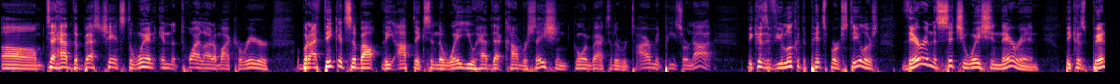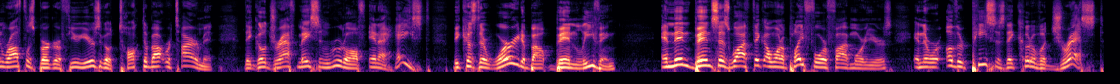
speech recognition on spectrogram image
um, to have the best chance to win in the twilight of my career. But I think it's about the optics and the way you have that conversation going back to the retirement piece or not. Because if you look at the Pittsburgh Steelers, they're in the situation they're in because Ben Roethlisberger a few years ago talked about retirement. They go draft Mason Rudolph in a haste because they're worried about Ben leaving. And then Ben says, Well, I think I want to play four or five more years. And there were other pieces they could have addressed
